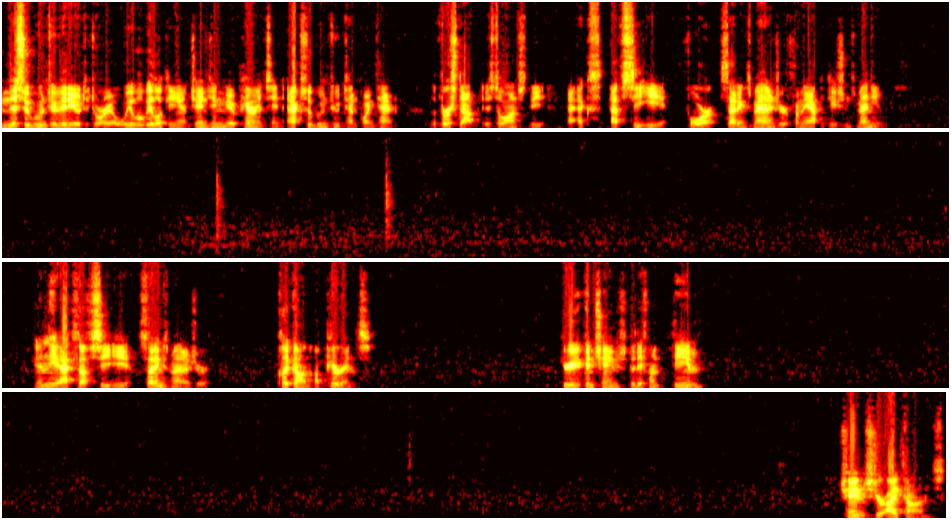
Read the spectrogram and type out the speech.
In this Ubuntu video tutorial, we will be looking at changing the appearance in Xubuntu 10.10. The first step is to launch the XFCE 4 Settings Manager from the Applications menu. In the XFCE Settings Manager, click on Appearance. Here you can change the different theme, change your icons,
